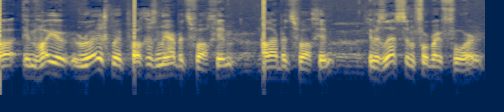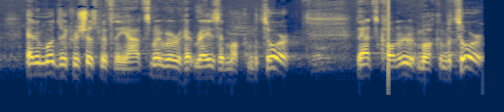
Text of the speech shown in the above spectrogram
Uh, it was less than four by four, and a mudrik rishus b'fnei yatzma, we raised a makam batur. That's called a makam batur.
